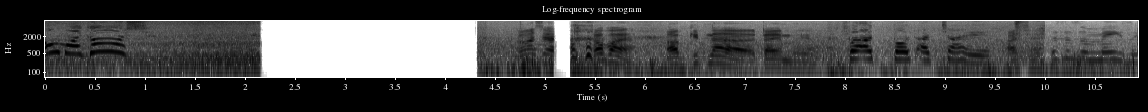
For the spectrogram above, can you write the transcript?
Oh my gosh. How आप कितना टाइम है यहाँ But बहुत अच्छा है. अच्छा This is amazing.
